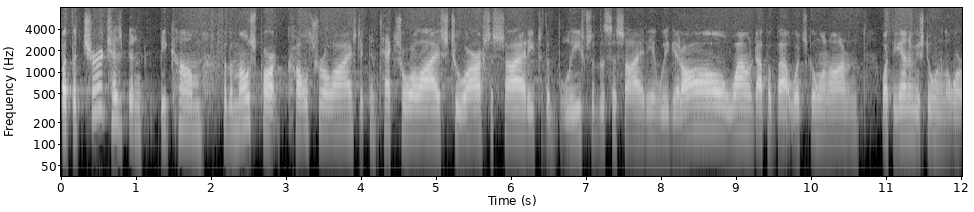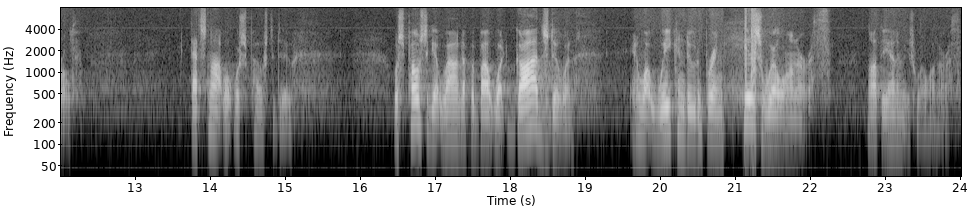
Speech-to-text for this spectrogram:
But the church has been become, for the most part, culturalized and contextualized to our society, to the beliefs of the society, and we get all wound up about what's going on, what the enemy's doing in the world. That's not what we're supposed to do. We're supposed to get wound up about what God's doing and what we can do to bring His will on earth, not the enemy's will on earth.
